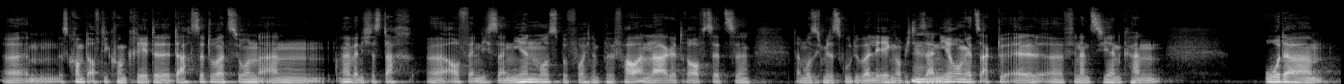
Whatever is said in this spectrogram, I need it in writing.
Ähm, es kommt auf die konkrete Dachsituation an. Wenn ich das Dach äh, aufwendig sanieren muss, bevor ich eine PV-Anlage draufsetze, Da muss ich mir das gut überlegen, ob ich die Mhm. Sanierung jetzt aktuell äh, finanzieren kann oder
